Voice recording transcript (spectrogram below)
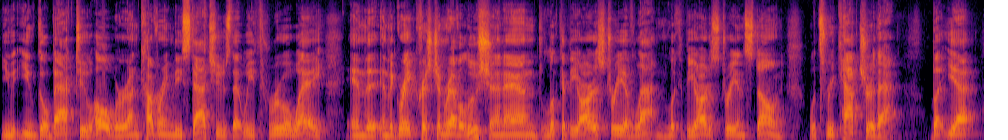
you, you go back to oh we're uncovering these statues that we threw away in the in the great christian revolution and look at the artistry of latin look at the artistry in stone. Let's recapture that. But yet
